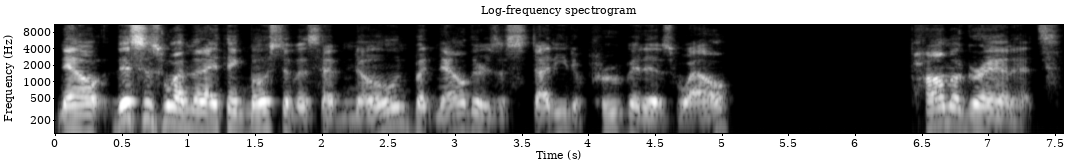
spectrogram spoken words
now, this is one that I think most of us have known, but now there's a study to prove it as well. Pomegranates.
